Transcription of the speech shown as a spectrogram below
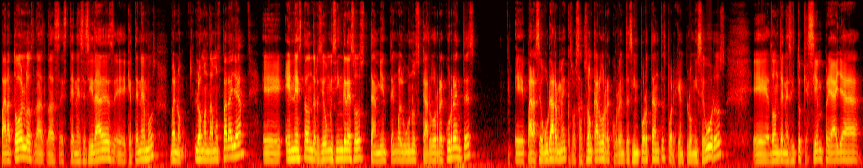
para todas las, este, necesidades eh, que tenemos, bueno, lo mandamos para allá. Eh, en esta donde recibo mis ingresos, también tengo algunos cargos recurrentes. Eh, para asegurarme, que son cargos recurrentes importantes, por ejemplo, mis seguros, donde necesito que siempre haya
